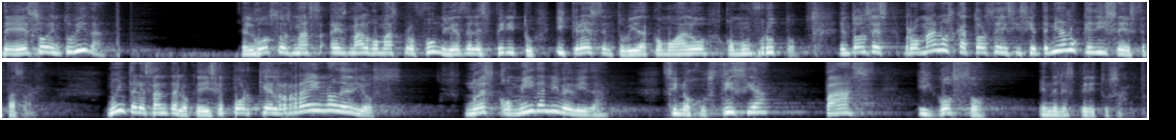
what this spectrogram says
de eso en tu vida. El gozo es, más, es algo más profundo y es del Espíritu y crece en tu vida como algo, como un fruto. Entonces, Romanos 14, 17, mira lo que dice este pasaje. Muy interesante lo que dice, porque el reino de Dios, no es comida ni bebida, sino justicia, paz y gozo en el Espíritu Santo.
